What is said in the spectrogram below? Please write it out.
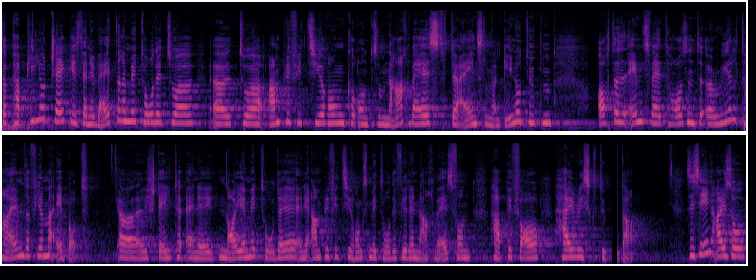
Der Papillocheck ist eine weitere Methode zur, äh, zur Amplifizierung und zum Nachweis der einzelnen Genotypen. Auch das M2000 Realtime der Firma Abbott äh, stellt eine neue Methode, eine Amplifizierungsmethode für den Nachweis von HPV High-Risk-Typen dar. Sie sehen also,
